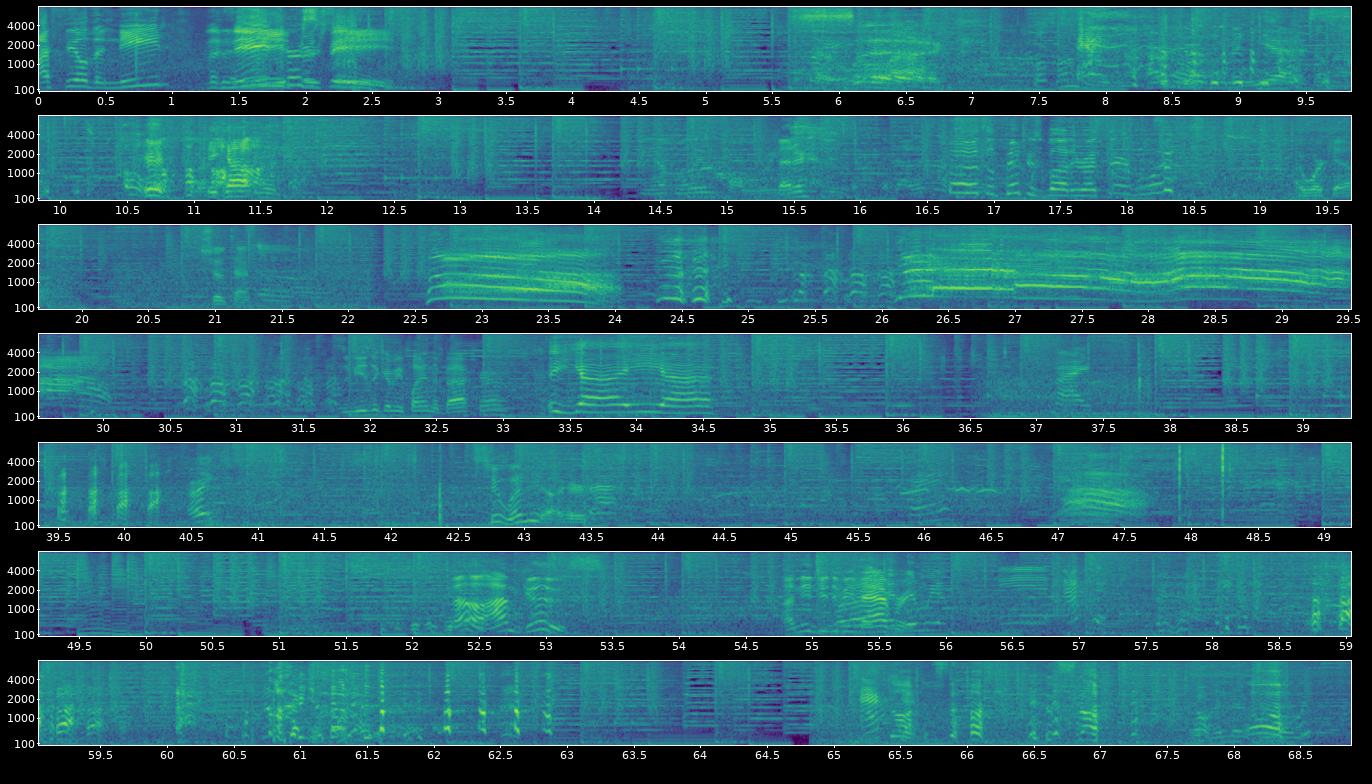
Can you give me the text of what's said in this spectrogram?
I feel the need, the, the need, need, for, for speed. speed. Sick. yes. Oh, he got one. Better? Oh, it's a pitcher's body right there, boy. I work out. Showtime. Ah! the music gonna be playing in the background? Yeah, yeah. Nice. All right. It's too windy out here. Okay. Ah. no, I'm Goose. I need you to be right, Maverick. Action. Stop, stop. It's stuck. Oh, and then, oh. And then oh.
